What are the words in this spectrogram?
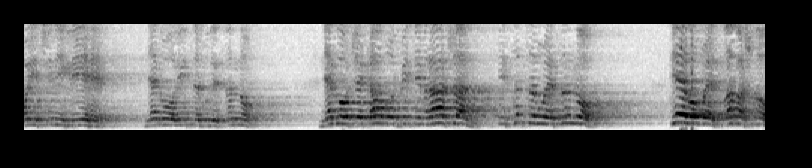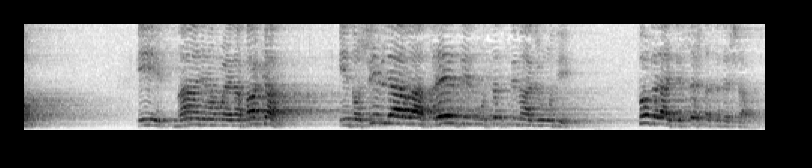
koji čini grijehe, njegovo lice bude crno, njegov će kabut biti mračan i srce mu je crno, tijelo mu je slabašno i smanjena mu je napaka i doživljava prezir u srcima ljudi. Pogledajte sve što se dešava.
